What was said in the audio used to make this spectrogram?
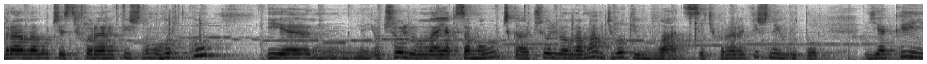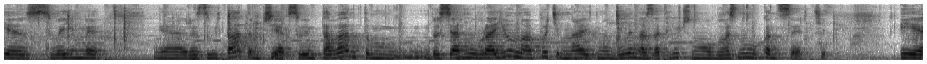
брала участь в хореографічному гуртку і е, очолювала як самоучка, очолювала, мабуть, років 20 хореографічний гурток, який е, своїми е, результатом чи як своїм талантом досягнув району, а потім навіть ми були на заключному обласному концерті. І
